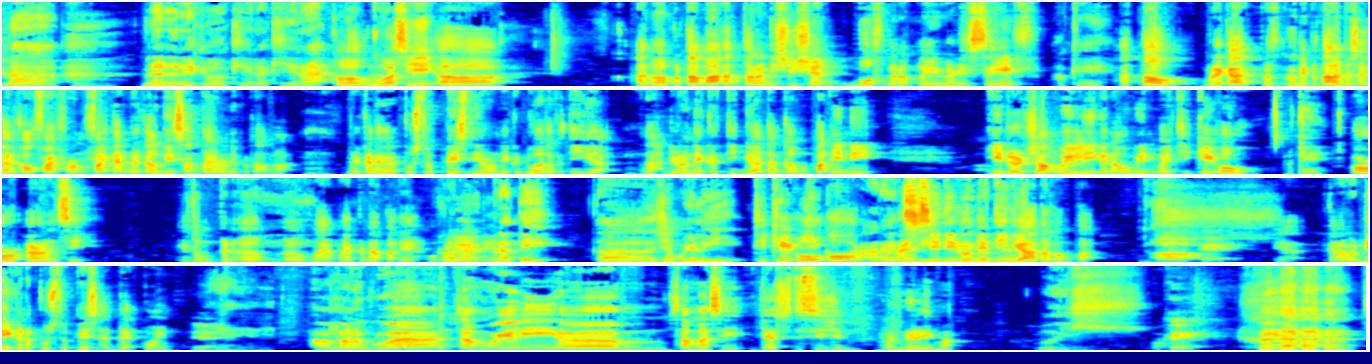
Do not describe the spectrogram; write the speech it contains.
Nah brother Rico kira-kira Kalau gua sih uh, pertama antara decision both gonna play very safe oke atau mereka ronde pertama biasanya kan kalau five round fight kan mereka lebih santai ronde pertama. Mereka ada push the pace di ronde kedua atau ketiga. Nah, di ronde ketiga dan keempat ini either Chang Wei Li gonna win by TKO oke or RNC. Itu mungkin uh, uh, my, my pendapat ya. Ronde- berarti eh, Zhang Weili TKO TKO or RNC RNC di ronde- tiga atau keempat. Oke. Ya, karena they gonna push the pace at that point. Oh, kalau gua Zhang Weili em, sama sih just decision ronde 5. wih Oke.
